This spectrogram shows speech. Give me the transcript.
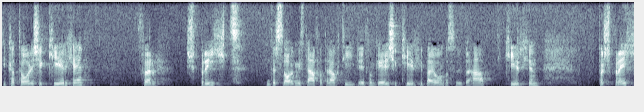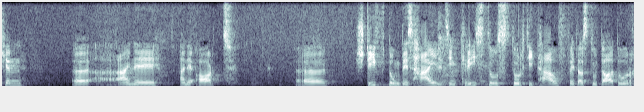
Die katholische Kirche verspricht in der Säuglingstaufe oder auch die evangelische Kirche bei uns, also überhaupt Kirchen, versprechen äh, eine, eine Art äh, Stiftung des Heils in Christus durch die Taufe, dass du dadurch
